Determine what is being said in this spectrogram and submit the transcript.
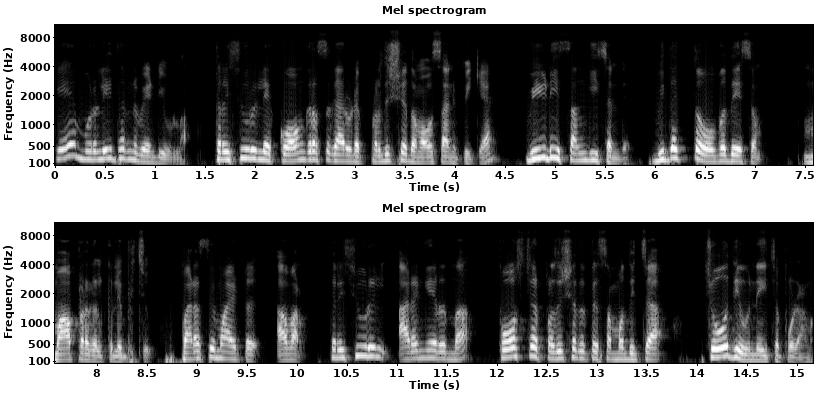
കെ. മുരളീധരന് വേണ്ടിയുള്ള തൃശൂരിലെ കോൺഗ്രസുകാരുടെ പ്രതിഷേധം അവസാനിപ്പിക്കാൻ വി. ഡി. സംഗീശന്റെ വിദഗ്ധ ഉപദേശം മാപ്രകൾക്ക് ലഭിച്ചു. പരസ്യമായിട്ട് അവർ തൃശൂരിൽ അരങ്ങേറുന്ന പോസ്റ്റർ പ്രതിഷേധത്തെ സംബന്ധിച്ച ചോദ്യം ഉന്നയിച്ചപ്പോഴാണ്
